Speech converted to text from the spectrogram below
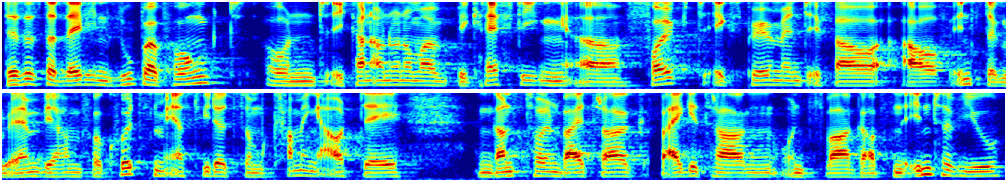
Das ist tatsächlich ein super Punkt und ich kann auch nur nochmal bekräftigen, äh, folgt Experiment e.V. auf Instagram. Wir haben vor kurzem erst wieder zum Coming Out Day einen ganz tollen Beitrag beigetragen. Und zwar gab es ein Interview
